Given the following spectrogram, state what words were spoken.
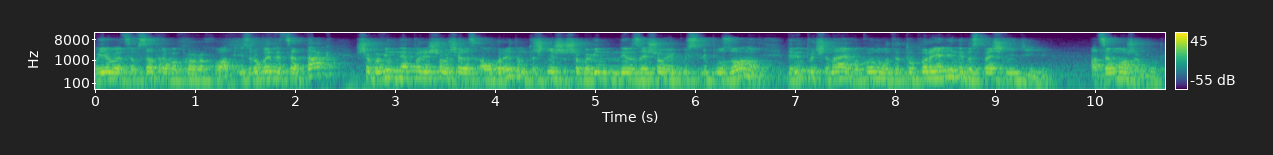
Уяви, це все треба прорахувати і зробити це так, щоб він не перейшов через алгоритм, точніше, щоб він не зайшов в якусь сліпу зону, де він починає виконувати тупорелі небезпечні дії. А це може бути.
